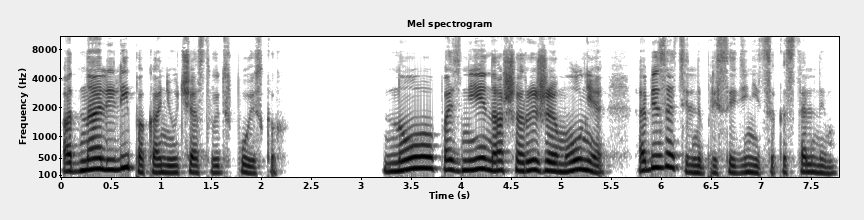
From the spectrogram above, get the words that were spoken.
одна Лили пока не участвует в поисках. Но позднее наша рыжая молния обязательно присоединится к остальным.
